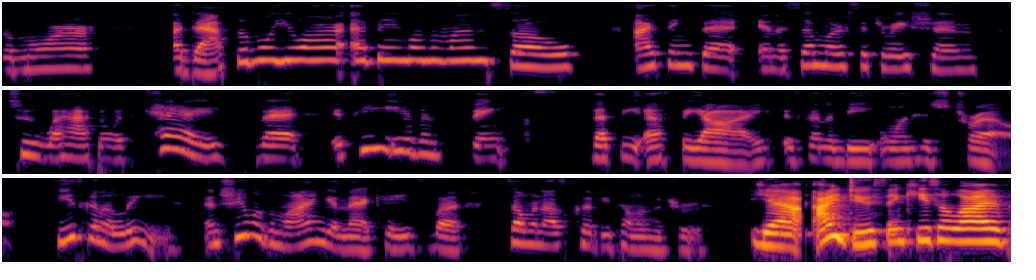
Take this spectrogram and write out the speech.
the more adaptable you are at being on the run. So I think that in a similar situation to what happened with Kay, that if he even thinks that the FBI is going to be on his trail, he's going to leave. And she was lying in that case, but someone else could be telling the truth. Yeah, I do think he's alive.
